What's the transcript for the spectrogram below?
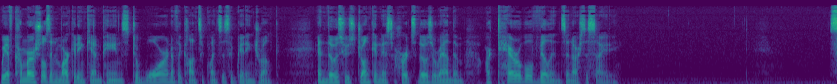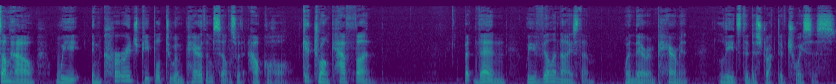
we have commercials and marketing campaigns to warn of the consequences of getting drunk, and those whose drunkenness hurts those around them are terrible villains in our society. Somehow, we encourage people to impair themselves with alcohol. Get drunk, have fun. But then we villainize them when their impairment leads to destructive choices.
